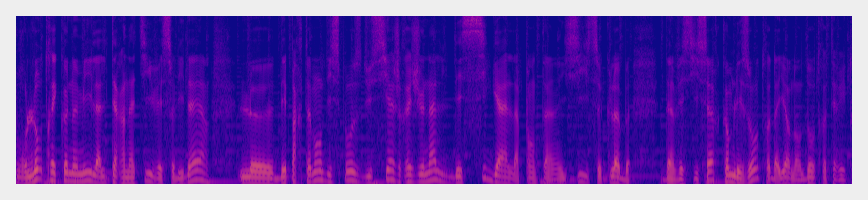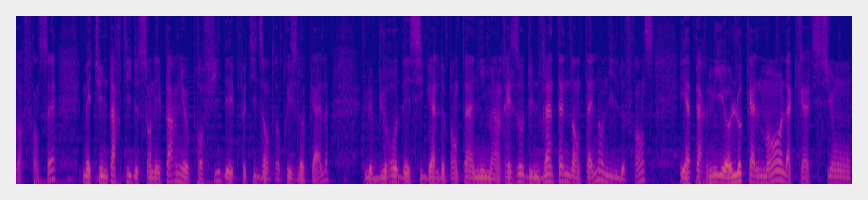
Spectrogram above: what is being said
Pour l'autre économie, l'alternative et solidaire, le département dispose du siège régional des Cigales à Pantin. Ici, ce club d'investisseurs, comme les autres d'ailleurs dans d'autres territoires français, met une partie de son épargne au profit des petites entreprises locales. Le bureau des Cigales de Pantin anime un réseau d'une vingtaine d'antennes en Ile-de-France et a permis euh, localement la création,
